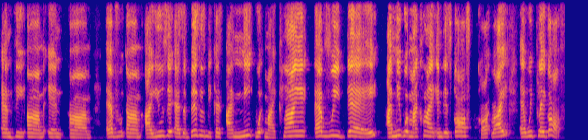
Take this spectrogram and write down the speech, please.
And the um and um every um I use it as a business because I meet with my client every day. I meet with my client in this golf cart, right? And we play golf.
